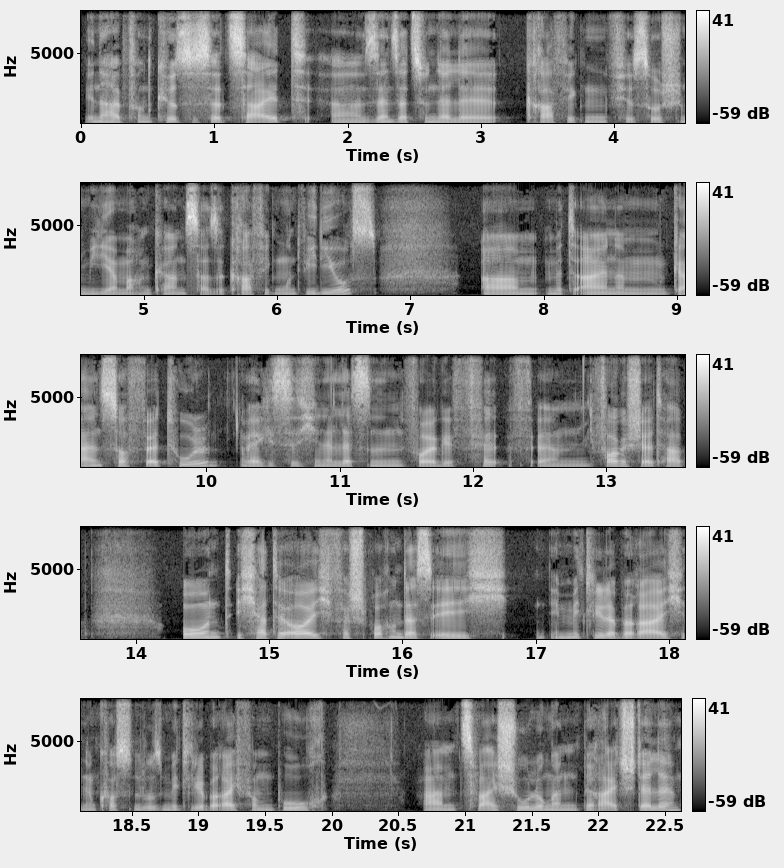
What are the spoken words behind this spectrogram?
innerhalb von kürzester Zeit äh, sensationelle Grafiken für Social Media machen kannst, also Grafiken und Videos ähm, mit einem geilen Software-Tool, welches ich in der letzten Folge ähm, vorgestellt habe. Und ich hatte euch versprochen, dass ich im Mitgliederbereich, in dem kostenlosen Mitgliederbereich vom Buch, ähm, zwei Schulungen bereitstelle.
